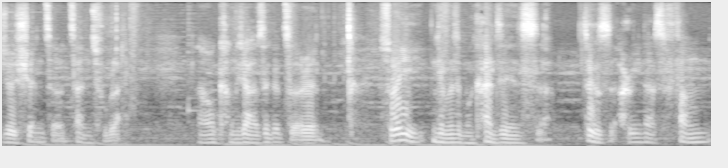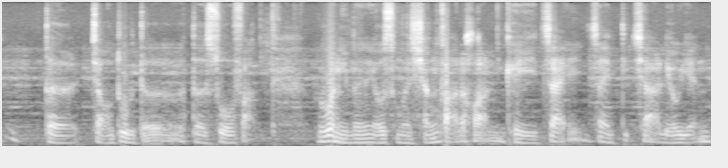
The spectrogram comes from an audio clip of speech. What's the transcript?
就选择站出来，然后扛下这个责任。所以你们怎么看这件事啊？这个是 Arena 方的角度的的说法。如果你们有什么想法的话，你可以在在底下留言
